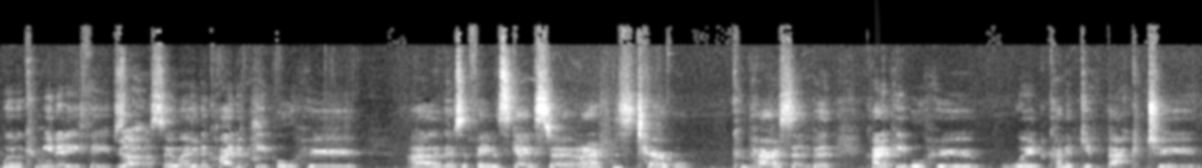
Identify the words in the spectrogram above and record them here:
we were community thieves. Yeah. So we're the kind of people who uh, there's a famous gangster. I don't know if it's a terrible comparison, but kind of people who would kind of give back to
